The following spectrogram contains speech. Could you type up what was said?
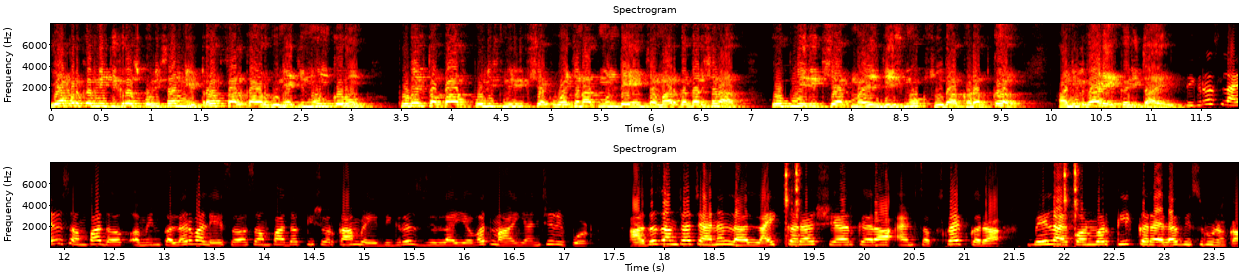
या प्रकरणी दिग्रस पोलिसांनी ट्रक चालकावर गुन्ह्याची नोंद करून पुढील तपास पोलीस निरीक्षक वैजनाथ मुंडे यांच्या मार्गदर्शनात उपनिरीक्षक महेश देशमुख सुधा खडपकर अनिल गाडे करीत आहे. दिग्रस लाईव्ह संपादक अमीन कलरवाले सहसंपादक किशोर कांबळे दिग्रस जिल्हा यवतमाळ यांची रिपोर्ट. आजच आमच्या चॅनलला लाईक करा शेअर करा अँड सबस्क्राईब करा. बेल आयकॉनवर क्लिक करायला विसरू नका.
